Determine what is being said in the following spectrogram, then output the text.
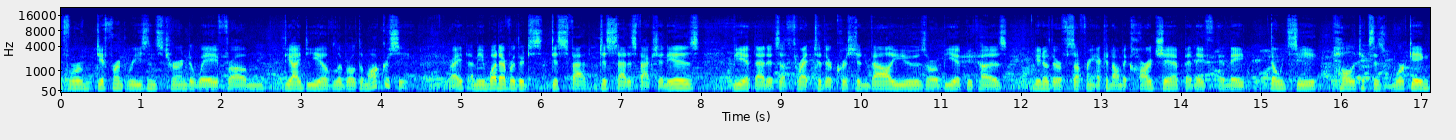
for different reasons, turned away from the idea of liberal democracy, right? I mean, whatever their dis- dissatisfaction is, be it that it's a threat to their Christian values, or be it because you know they're suffering economic hardship and they and they don't see politics as working.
